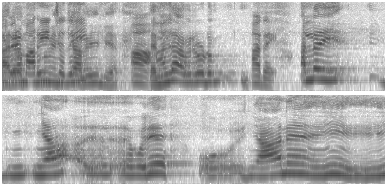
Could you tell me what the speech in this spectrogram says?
വിവരം അറിയിച്ചത് എനിക്കറിയില്ല എല്ലാവരോടും അതെ. അല്ല ഈ ഞാൻ ഒരു ഞാൻ ഈ ഈ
